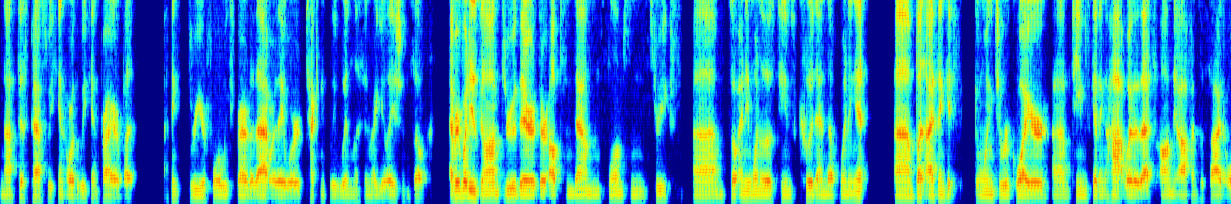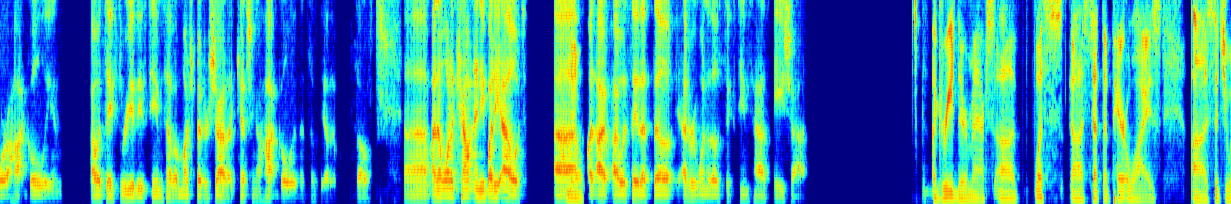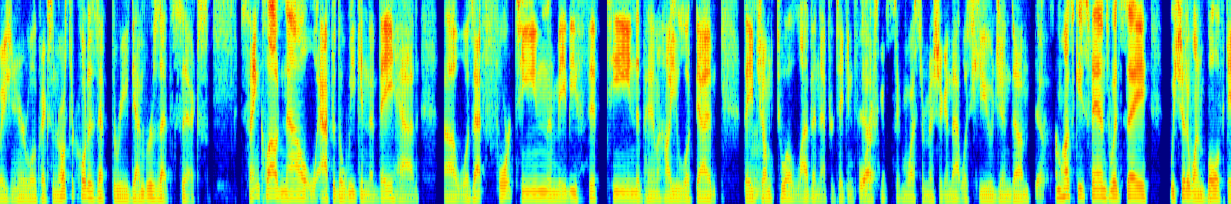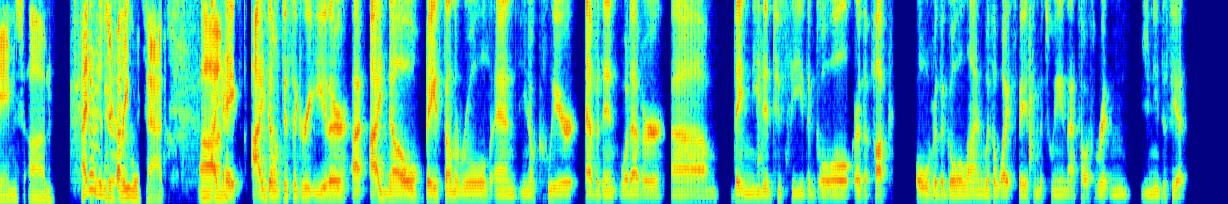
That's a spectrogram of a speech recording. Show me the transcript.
not this past weekend or the weekend prior, but I think three or four weeks prior to that, where they were technically winless in regulation. So everybody's gone through their their ups and downs and slumps and streaks. Um, so any one of those teams could end up winning it. Um, but I think it's going to require um, teams getting hot, whether that's on the offensive side or a hot goalie. And I would say three of these teams have a much better shot at catching a hot goalie than some of the other ones. So um, I don't want to count anybody out, uh, No. but I, I would say that the every one of those six teams has a shot. Agreed there, Max. Uh, let's uh, set the pairwise uh, situation here real quick. So North Dakota's at three, Denver's at six. St. Cloud now, after the weekend that they had, uh, was at 14, maybe 15, depending on how you looked at it. They Hmm. jumped to 11 after taking four Yeah. against Western Michigan. That was huge. And um, Yeah. some Huskies fans would say we should have won both games. Um, I don't disagree with that. I, Um, hey, I don't disagree either. I, I know based on the rules and you know clear, evident, whatever. Um, they needed to see the goal or the puck over the goal line with a white space in between. That's how it's written. You need to see it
